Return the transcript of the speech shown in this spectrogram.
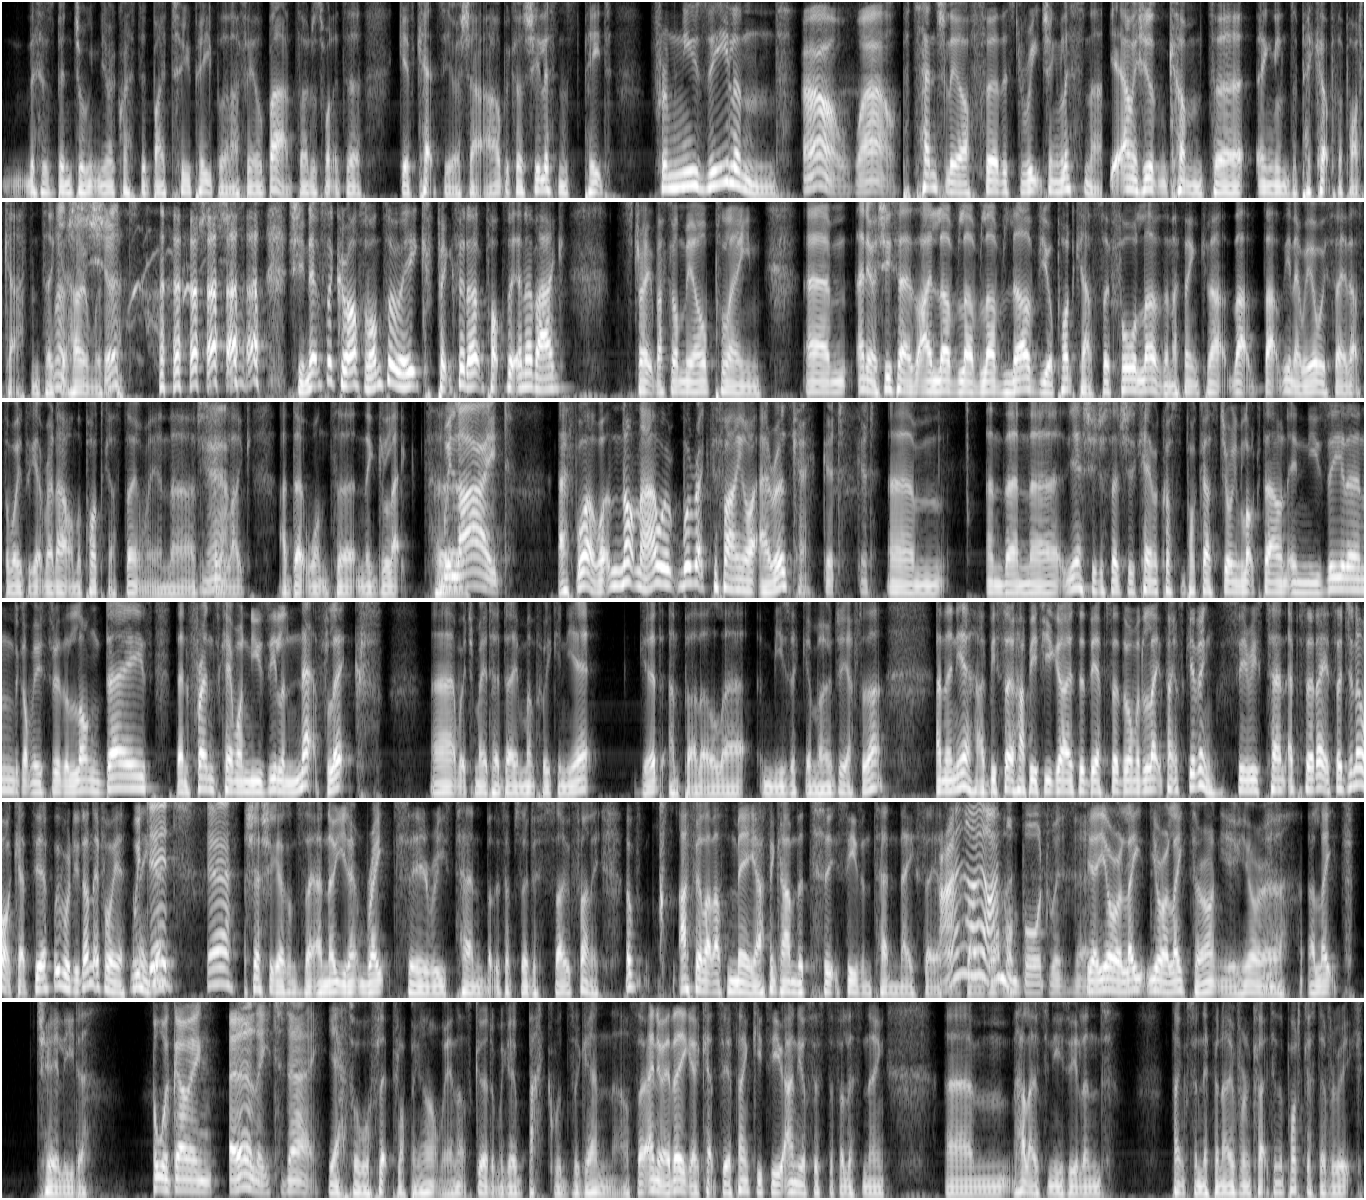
This has been jointly requested by two people, and I feel bad. So I just wanted to give Ketsia a shout out because she listens, Pete, from New Zealand. Oh wow! Potentially our furthest reaching listener. Yeah, I mean, she doesn't come to England to pick up the podcast and take Well, it home she with should. her. she should. she nips across once a week, picks it up, pops it in a bag, straight back on the old plane. Um, anyway, she says, "I love, love, love, love your podcast." So four loves, and I think that that that you know we always say that's the way to get read out on the podcast, don't we? And uh, I just Yeah. feel like I don't want to neglect her. We lied. F well, well, not now. We're, we're rectifying our errors. Okay, good, good. Um, and then, uh, yeah, she just said she came across the podcast during lockdown in New Zealand, got me through the long days. Then Friends came on New Zealand Netflix, uh, which made her day, month, week, and year. Good. And put a little uh, music emoji after that. And then, yeah, I'd be so happy if you guys did the episode, the one with the late Thanksgiving, Series 10, Episode 8. So, do you know what, Ketsia? We've already done it for you. We There you go. did. Yeah. She goes on to say, I know you don't rate Series 10, but this episode is so funny. I feel like that's me. I think I'm the t- Season 10 naysayer I, sometimes. I, aren't I'm I? on board with. Uh, Yeah, you're a late. You're a later, aren't you? You're a, a late cheerleader. But we're going early today. Yes, well, we're flip flopping, aren't we? And that's good. And we go backwards again now. So anyway, there you go, Ketsia. Thank you to you and your sister for listening. Um, hello to New Zealand. Thanks for nipping over and collecting the podcast every week.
